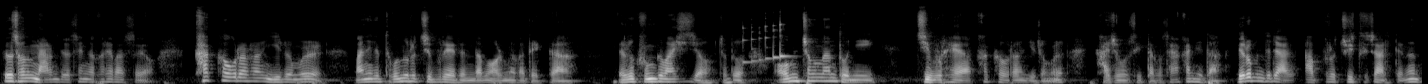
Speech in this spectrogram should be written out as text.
그래서 저는 나름대로 생각을 해봤어요. 카카오라는 이름을 만약에 돈으로 지불해야 된다면 얼마가 될까? 여러분 궁금하시죠? 저도 엄청난 돈이 지불해야 카카오라는 이름을 가져올 수 있다고 생각합니다. 여러분들이 아, 앞으로 주식 투자할 때는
